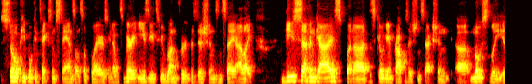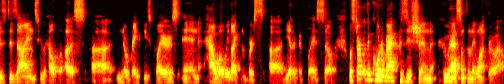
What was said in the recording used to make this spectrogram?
so people can take some stands on some players. You know, it's very easy to run through positions and say I like these seven guys, but uh, the skill game proposition section uh, mostly is designed to help us, uh, you know, rank these players and how well we like them versus uh, the other good plays. So we'll start with the quarterback position. Who has something they want to throw out?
